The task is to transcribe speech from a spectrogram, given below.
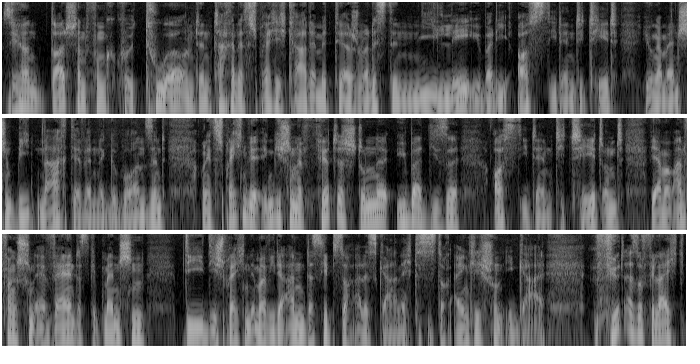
Sie hören Deutschlandfunk Kultur und in Tacheles spreche ich gerade mit der Journalistin Nile über die Ostidentität junger Menschen, die nach der Wende geboren sind. Und jetzt sprechen wir irgendwie schon eine Viertelstunde über diese Ostidentität. Und wir haben am Anfang schon erwähnt, es gibt Menschen, die, die sprechen immer wieder an, das gibt's doch alles gar nicht. Das ist doch eigentlich schon egal. Führt also vielleicht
